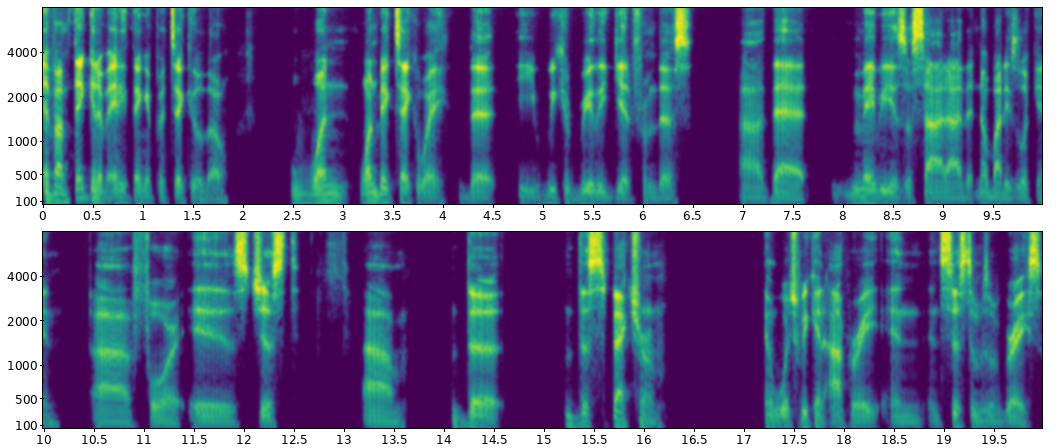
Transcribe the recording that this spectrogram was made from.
if i'm thinking of anything in particular though one one big takeaway that we could really get from this uh, that maybe is a side eye that nobody's looking uh, for is just um, the the spectrum in which we can operate in in systems of grace.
